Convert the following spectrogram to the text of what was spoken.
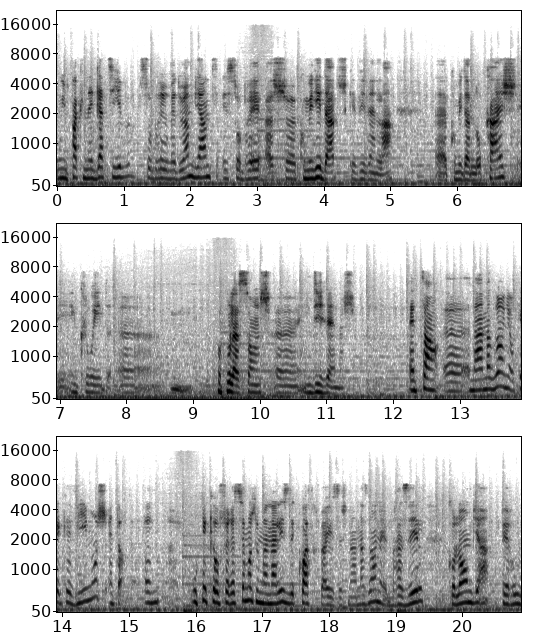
o impacto negativo sobre o meio ambiente e sobre as comunidades que vivem lá, comunidades locais, incluindo populações uh, indígenas. Então, uh, na Amazônia, o que é que vimos? Então, o que, que oferecemos? Uma análise de quatro países na Amazônia: Brasil, Colômbia, Peru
